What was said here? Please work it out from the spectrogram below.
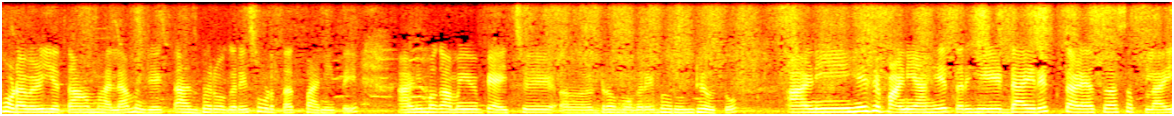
थोडा वेळ येतं आम्हाला. म्हणजे एक तासभर वगैरे सोडतात पाणी ते. आणि मग आम्ही प्यायचे ड्रम वगैरे भरून ठेवतो. आणि हे जे पाणी आहे तर हे डायरेक्ट तळ्याचा सप्लाय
